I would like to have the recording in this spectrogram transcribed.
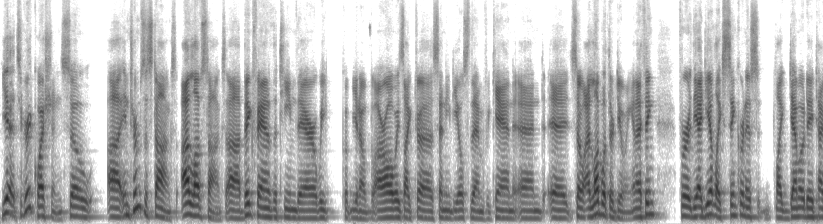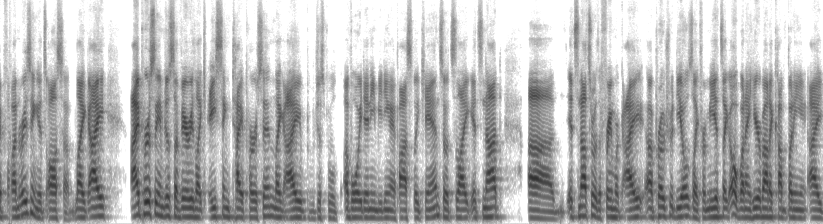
yeah, it's a great question. So, uh, in terms of Stonks, I love Stonks. Uh, big fan of the team there. We, you know, are always like uh, sending deals to them if we can, and uh, so I love what they're doing. And I think for the idea of like synchronous, like demo day type fundraising, it's awesome. Like I, I personally am just a very like async type person. Like I just will avoid any meeting I possibly can. So it's like it's not uh it's not sort of the framework I approach with deals. Like for me, it's like, oh, when I hear about a company, I,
